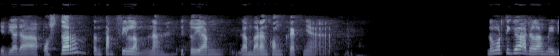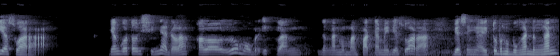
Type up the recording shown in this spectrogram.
Jadi ada poster tentang film. Nah, itu yang gambaran konkretnya. Nomor tiga adalah media suara. Yang gue tahu di sini adalah kalau lu mau beriklan dengan memanfaatkan media suara, biasanya itu berhubungan dengan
